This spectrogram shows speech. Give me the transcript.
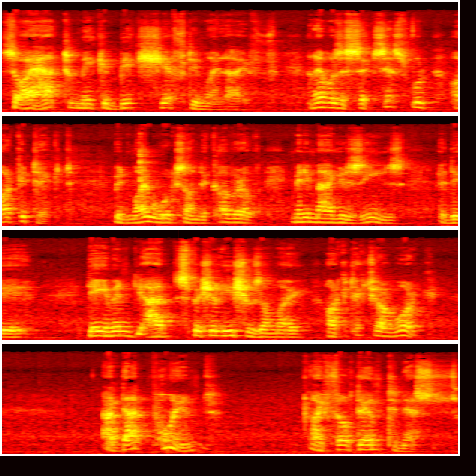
So I had to make a big shift in my life. And I was a successful architect with my works on the cover of many magazines. They, they even had special issues on my architectural work. At that point, I felt emptiness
